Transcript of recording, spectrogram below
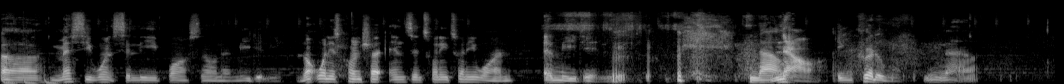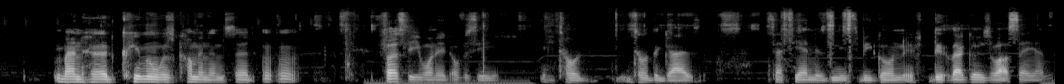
uh, Messi wants to leave Barcelona immediately, not when his contract ends in 2021. Immediately. Now, now, incredible. now, man heard Koeman was coming and said, uh-uh. firstly he wanted, obviously, he told he told the guys, Setien needs to be gone. If that goes without saying.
